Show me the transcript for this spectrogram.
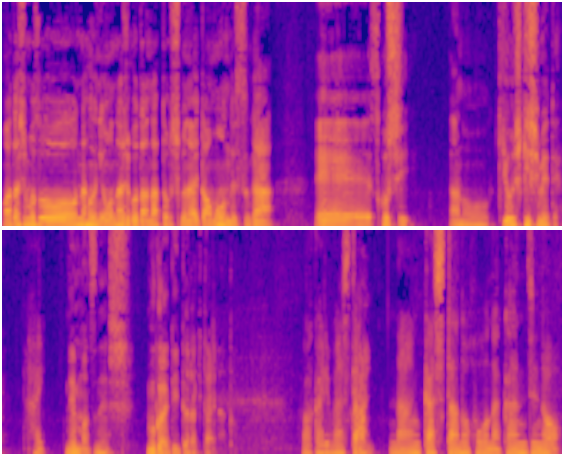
私もそんな風に同じことはなってほしくないとは思うんですが、えー、少し、あの、気を引き締めて、はい、年末年始、迎えていただきたいなと。わかりました、はい、なんか下の方な感じの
